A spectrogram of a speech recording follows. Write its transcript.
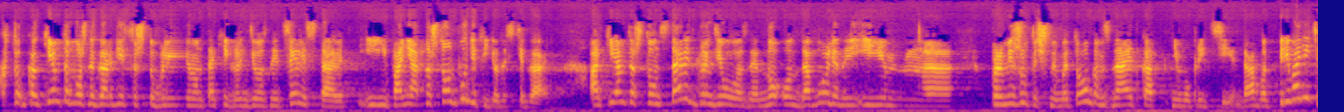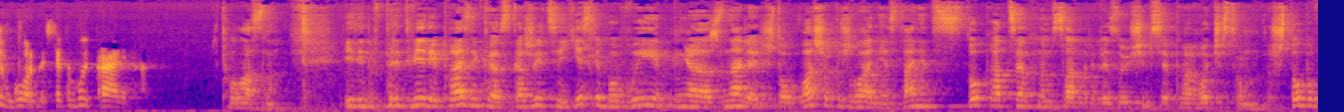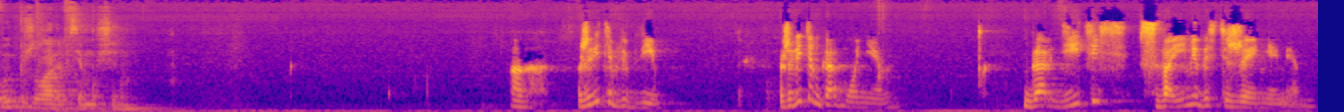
кто, каким-то можно гордиться, что, блин, он такие грандиозные цели ставит, и понятно, что он будет ее достигать. А кем-то, что он ставит грандиозные, но он доволен и, и э, промежуточным итогом знает, как к нему прийти. Да? Вот переводите в гордость, это будет правильно. Классно. Ирина, в преддверии праздника скажите, если бы вы э, знали, что ваше пожелание станет стопроцентным самореализующимся пророчеством, что бы вы пожелали всем мужчинам? Живите в любви, живите в гармонии, гордитесь своими достижениями.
